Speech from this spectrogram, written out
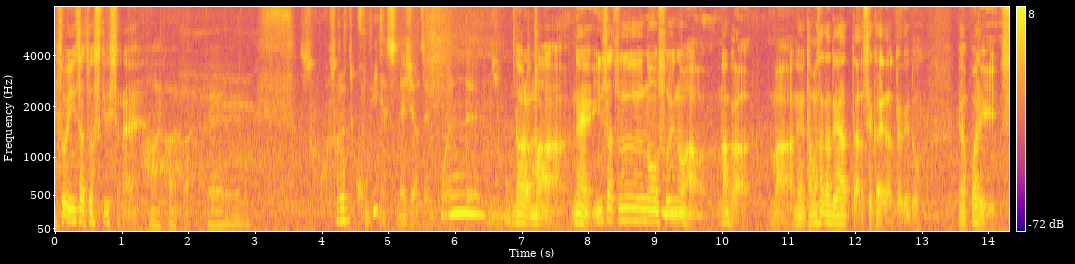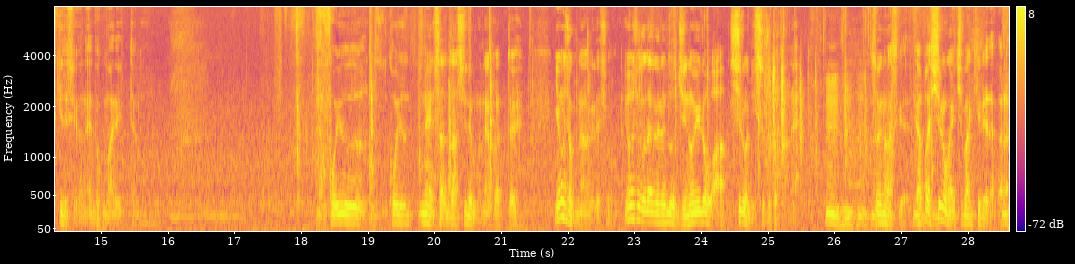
うん。そういう印刷は好きでしたね。はいはいはい。へえ。そうかそれ込みですねじゃあ全部こうやって。だからまあね印刷のそういうのはなんかまあね玉坂であった世界だったけどやっぱり好きですよねどこまで行っても。こういうこういうねさ雑誌でもねこうやって4色なわけでしょ。4色だけれど地の色は白にするとかね。うんうんうんそういうのが好きで。やっぱり白が一番綺麗だから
